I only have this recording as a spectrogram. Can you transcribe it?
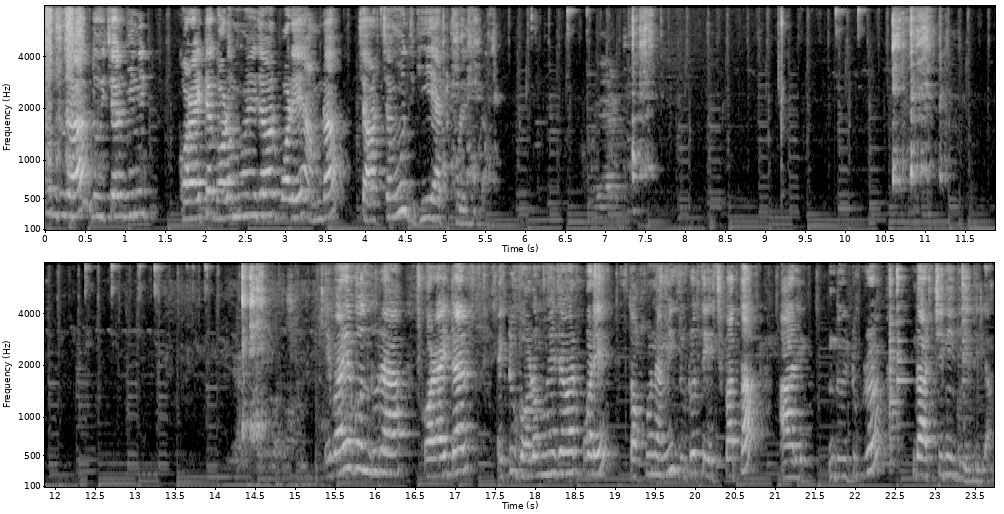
বন্ধুরা, দুই চার মিনিট কড়াইটা গরম হয়ে যাওয়ার পরে আমরা চার চামচ ঘি অ্যাড করে দিলাম। এবারে বন্ধুরা কড়াইটার একটু গরম হয়ে যাওয়ার পরে তখন আমি দুটো তেজপাতা আর দুই টুকরো দারচিনি দিয়ে দিলাম।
